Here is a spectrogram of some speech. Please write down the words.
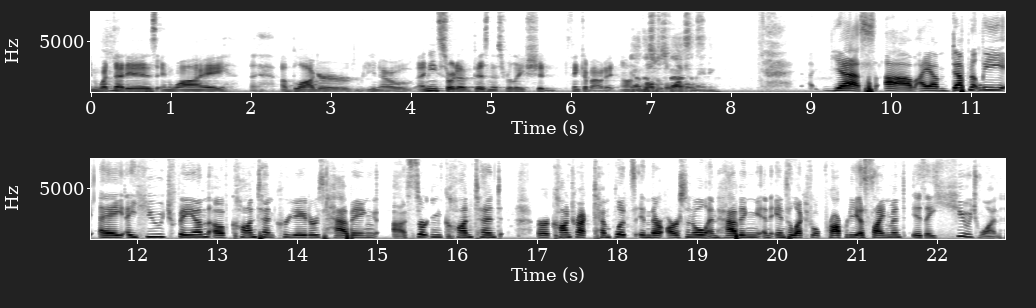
and what that is and why a blogger, you know, any sort of business really should think about it on yeah, this multiple was fascinating. levels. Yes, um, I am definitely a, a huge fan of content creators having uh, certain content or contract templates in their arsenal, and having an intellectual property assignment is a huge one.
